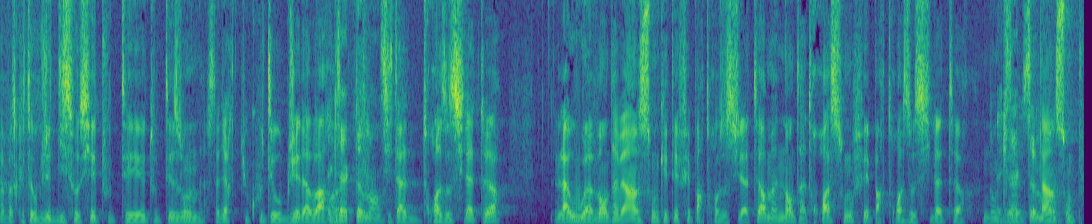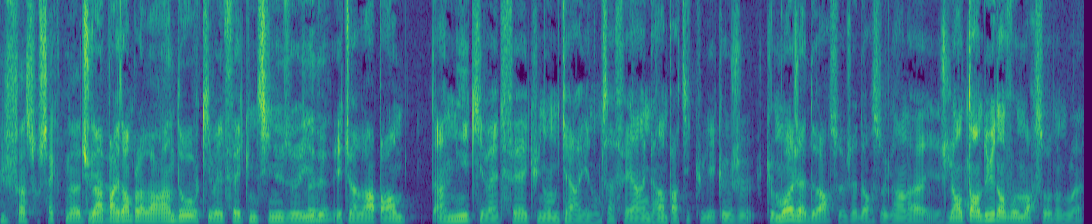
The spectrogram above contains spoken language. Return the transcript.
Ah, Parce que tu es obligé de dissocier toutes tes, toutes tes ondes. C'est-à-dire que du coup, tu es obligé d'avoir. euh, exactement. si tu as trois oscillateurs, là où avant, tu avais un son qui était fait par trois oscillateurs, maintenant, tu as trois sons faits par trois oscillateurs. Donc, euh, Exactement. t'as un son plus fin sur chaque note. Tu vas euh, par exemple avoir un Do qui va être fait avec une sinusoïde et tu vas avoir par exemple un Mi qui va être fait avec une onde carrée. Donc ça fait un grain particulier que, je, que moi j'adore, ce- j'adore ce grain-là et je l'ai entendu dans vos morceaux. Donc voilà.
